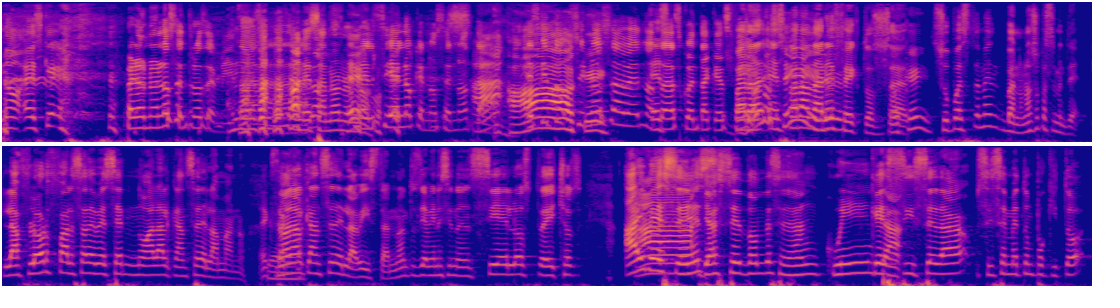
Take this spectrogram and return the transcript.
No, es que. Pero no en los centros de mesa. No, en centros de mesa, no, no, En no. el cielo que no se nota. Ah, es que tú, ok. si no sabes, no Es te das cuenta que es Para, no es sé. para dar efectos. O sea, Ok. supuestamente. Bueno, no supuestamente. La flor falsa debe ser no al alcance de la mano. Exacto. No al alcance de la vista, ¿no? Entonces ya viene siendo en cielos, techos. Hay Ah, veces Ya sé dónde se dan que cuenta. sí se da, sí se mete un poquito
